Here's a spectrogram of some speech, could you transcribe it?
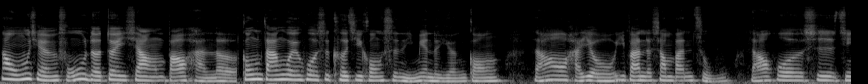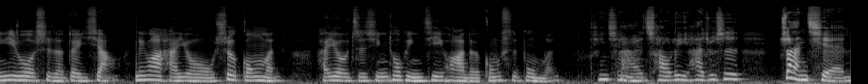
那我目前服务的对象包含了公单位或是科技公司里面的员工，然后还有一般的上班族，然后或是经济弱势的对象，另外还有社工们，还有执行脱贫计划的公司部门。听起来超厉害，就是。赚钱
